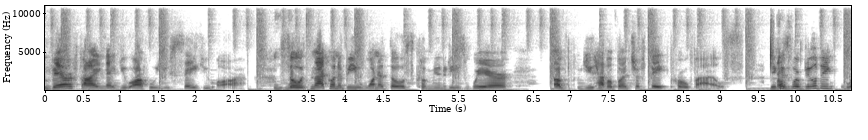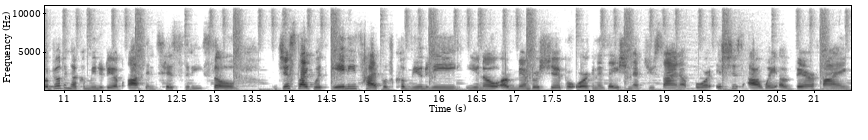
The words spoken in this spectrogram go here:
verifying that you are who you say you are. Mm-hmm. So it's not going to be one of those communities where a, you have a bunch of fake profiles because oh. we're building we're building a community of authenticity. So just like with any type of community, you know, or membership or organization that you sign up for, it's just our way of verifying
